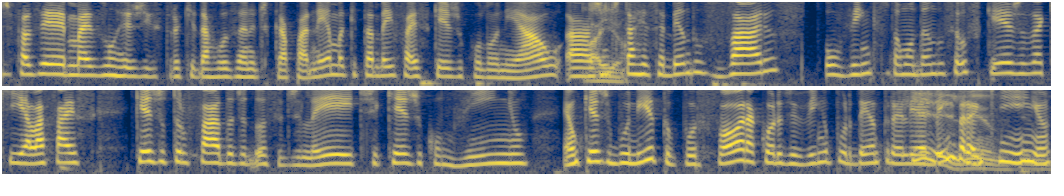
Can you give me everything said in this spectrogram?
fazer mais um registro aqui da Rosane de Capanema, que também faz queijo colonial. A Aí, gente está recebendo vários ouvintes que estão mandando seus queijos aqui. Ela faz queijo trufado de doce de leite, queijo com vinho. É um queijo bonito por fora, a cor de vinho, por dentro ele que é bem lindo. branquinho.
